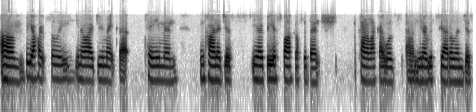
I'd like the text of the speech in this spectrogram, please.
Um, but yeah, hopefully, you know, I do make that team and can kind of just, you know, be a spark off the bench, kind of like I was, um, you know, with Seattle and just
